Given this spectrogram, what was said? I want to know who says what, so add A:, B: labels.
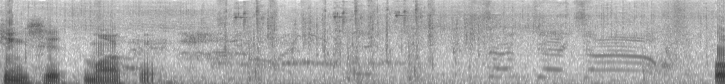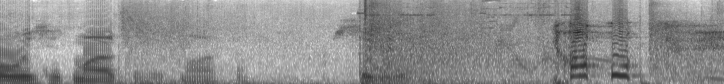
A: Everything's hit marker. Always hit marker, hit marker. Sick of it.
